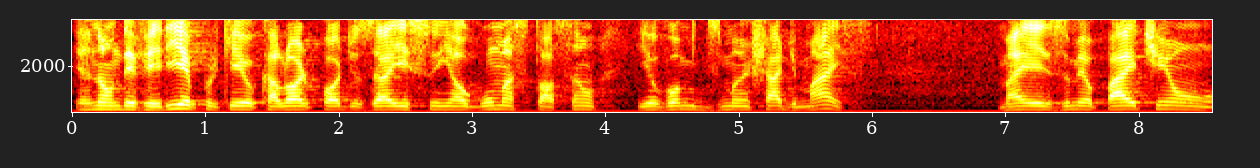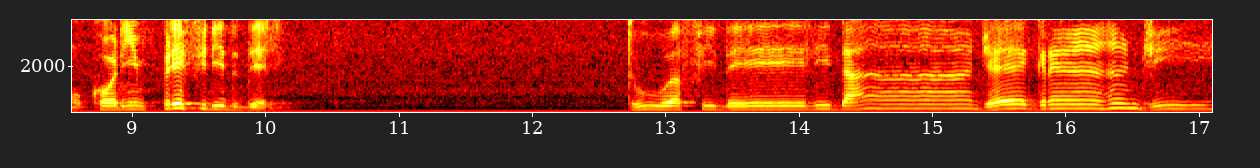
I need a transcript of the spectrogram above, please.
Eu não deveria, porque o calor pode usar isso em alguma situação e eu vou me desmanchar demais. Mas o meu pai tinha um corinho preferido dele. Tua fidelidade é grande.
